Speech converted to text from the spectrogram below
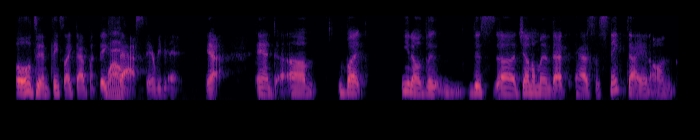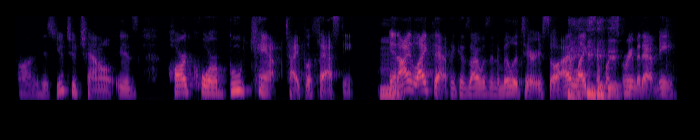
and things like that but they Wow. fast every day yeah and um, but you know the this uh, gentleman that has the snake diet on on his youtube channel is hardcore boot camp type of fasting Mm. and i like that because i was in the military so i like someone screaming at me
